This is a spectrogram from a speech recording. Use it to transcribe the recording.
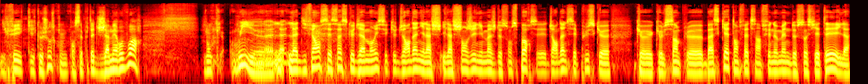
il fait quelque chose qu'on ne pensait peut-être jamais revoir. Donc oui. Euh... La, la, différence, c'est ça, ce que dit Amaury, c'est que Jordan, il a, il a changé l'image de son sport. C'est Jordan, c'est plus que, que, que le simple basket. En fait, c'est un phénomène de société. Il a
